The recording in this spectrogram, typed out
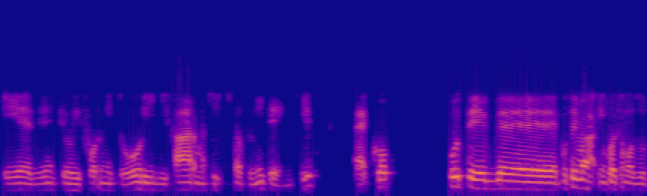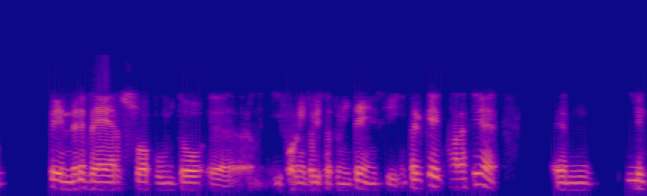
e ad esempio i fornitori di farmaci statunitensi, ecco, poteva, poteva in qualche modo pendere verso appunto eh, i fornitori statunitensi, perché alla fine ehm, le,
